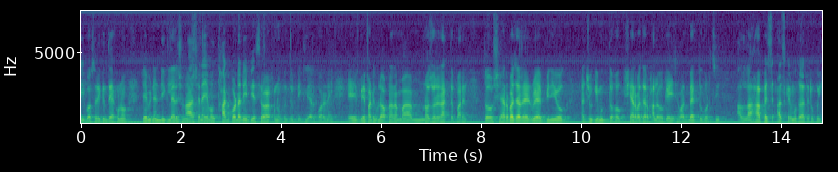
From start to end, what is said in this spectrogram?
এই বছরে কিন্তু এখনও ডিভিডেন্ড ডিক্লারেশনও আসে নাই এবং থার্ড কোয়ার্টার ইপিএসও এখনও কিন্তু ডিক্লেয়ার করে নাই। এই ব্যাপারগুলো আপনারা নজরে রাখতে পারেন। তো শেয়ার বাজারের বিনিয়োগ ঝুঁকিমুক্ত হোক শেয়ার বাজার ভালো হোক, এই সবাদ ব্যক্ত করছি। আল্লাহ হাফেজ, আজকের মতো এতটুকুই।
